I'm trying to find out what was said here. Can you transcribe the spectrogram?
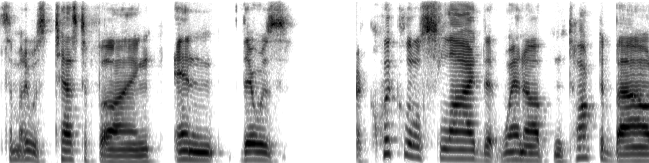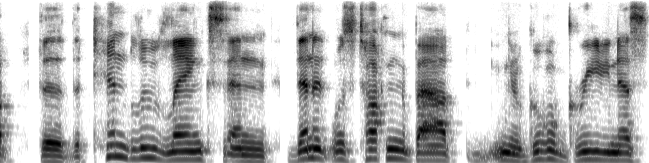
somebody was testifying and there was a quick little slide that went up and talked about the the 10 blue links and then it was talking about you know Google greediness.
